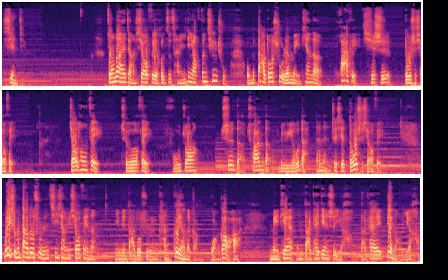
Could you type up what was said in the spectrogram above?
陷阱。总的来讲，消费和资产一定要分清楚。我们大多数人每天的花费其实都是消费，交通费、车费、服装、吃的、穿的、旅游的等等，这些都是消费。为什么大多数人倾向于消费呢？因为大多数人看各样的广广告哈，每天我们打开电视也好，打开电脑也好，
